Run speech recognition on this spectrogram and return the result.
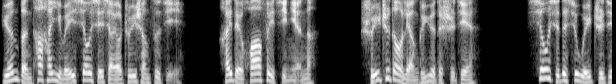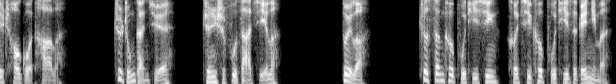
原本他还以为萧邪想要追上自己，还得花费几年呢。谁知道两个月的时间，萧邪的修为直接超过他了。这种感觉真是复杂极了。对了，这三颗菩提心和七颗菩提子给你们。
